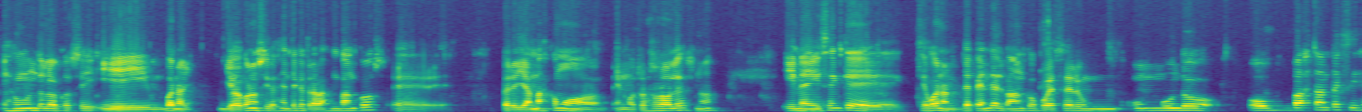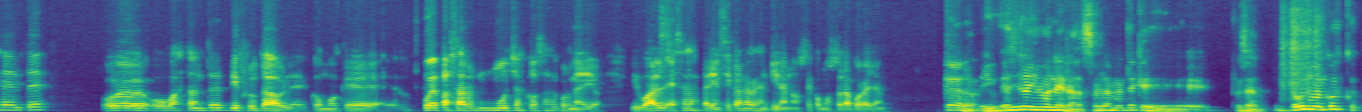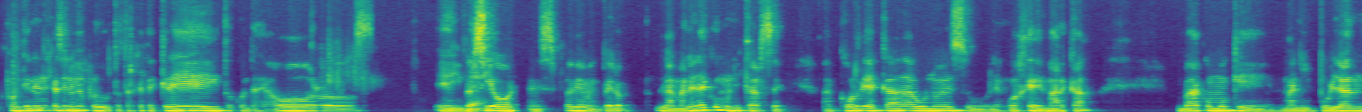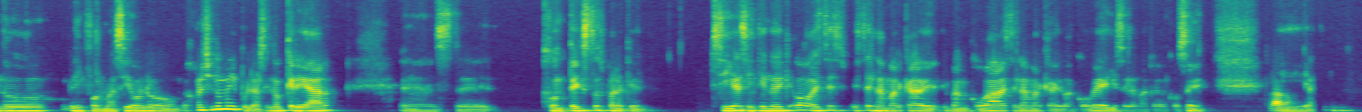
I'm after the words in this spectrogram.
Es un mundo loco, sí. Y bueno, yo he conocido gente que trabaja en bancos, eh, pero ya más como en otros roles, ¿no? Y me dicen que, que, bueno, depende del banco, puede ser un, un mundo o bastante exigente o, o bastante disfrutable, como que puede pasar muchas cosas de por medio. Igual esa es la experiencia acá en Argentina, no sé cómo será por allá. Claro, y es de la misma manera, solamente que, o sea, todos los bancos co- contienen casi los mismos productos, tarjeta de crédito, cuentas de ahorros, eh, inversiones, prácticamente, pero la manera de comunicarse acorde a cada uno de su lenguaje de marca va como que manipulando la información, o mejor dicho, no manipular, sino crear este, contextos para que sigas sintiendo de que, oh, este es- esta es la marca del banco A, esta es la marca del banco B y esta es la marca del banco C. Claro. Y,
